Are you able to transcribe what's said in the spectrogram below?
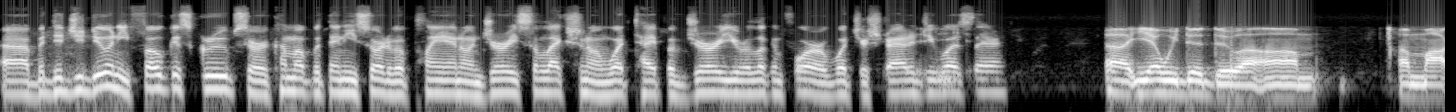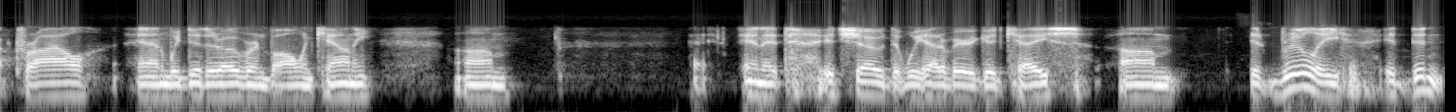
uh, but did you do any focus groups or come up with any sort of a plan on jury selection on what type of jury you were looking for, or what your strategy was there? Uh, yeah, we did do a um, a mock trial, and we did it over in Baldwin County. Um, and it it showed that we had a very good case. Um, it really it didn't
